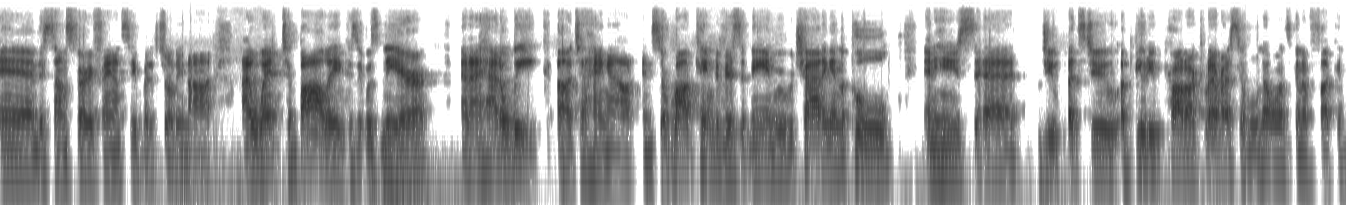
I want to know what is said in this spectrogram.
and this sounds very fancy, but it's really not. I went to Bali because it was near. And I had a week uh, to hang out, and so Rob came to visit me, and we were chatting in the pool. And he said, do let's do a beauty product, whatever. I said, well, no one's gonna fucking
